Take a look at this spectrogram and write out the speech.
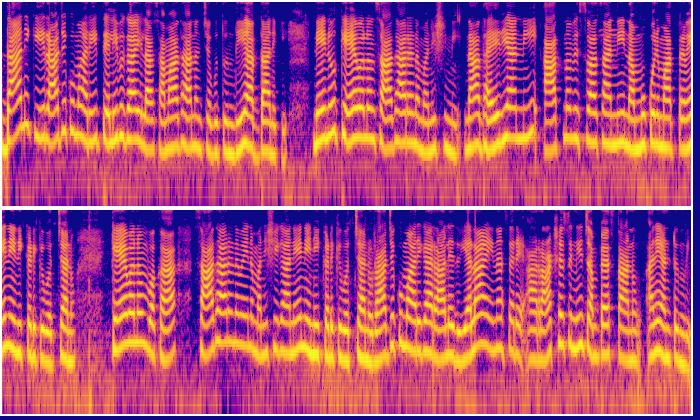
దానికి రాజకుమారి తెలివిగా ఇలా సమాధానం చెబుతుంది అద్దానికి. నేను కేవలం సాధారణ మనిషిని. నా ధైర్యాన్ని ఆత్మవిశ్వాసాన్ని నమ్ముకొని మాత్రమే నేను ఇక్కడికి వచ్చాను. కేవలం ఒక సాధారణమైన మనిషిగానే నేను ఇక్కడికి వచ్చాను. రాజకుమారిగా రాలేదు. ఎలా అయినా సరే ఆ రాక్షసిని చంపేస్తాను అని అంటుంది.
